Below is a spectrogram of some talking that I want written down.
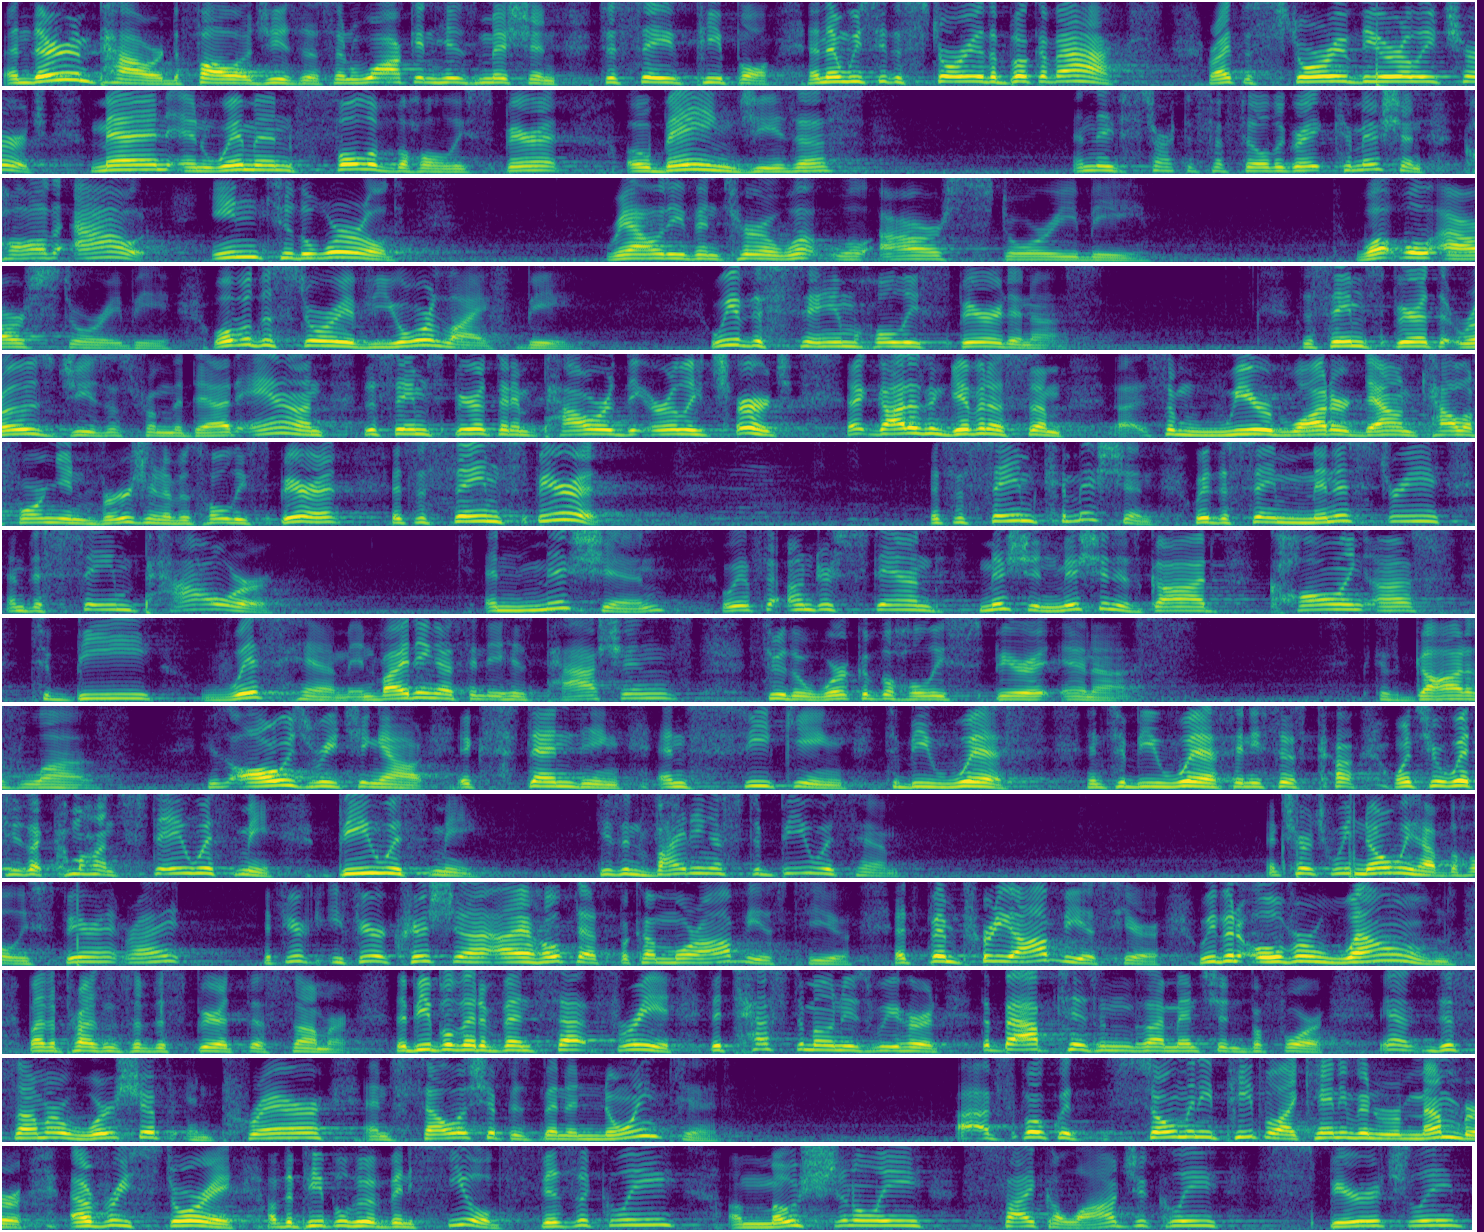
And they're empowered to follow Jesus and walk in his mission to save people. And then we see the story of the book of Acts, right? The story of the early church. Men and women full of the Holy Spirit, obeying Jesus. And they start to fulfill the Great Commission, called out into the world. Reality Ventura, what will our story be? What will our story be? What will the story of your life be? We have the same Holy Spirit in us the same spirit that rose Jesus from the dead, and the same spirit that empowered the early church. God hasn't given us some, uh, some weird, watered down Californian version of his Holy Spirit. It's the same spirit. It's the same commission. We have the same ministry and the same power. And mission, we have to understand mission. Mission is God calling us to be with Him, inviting us into His passions through the work of the Holy Spirit in us because God is love. He's always reaching out, extending, and seeking to be with and to be with. And He says, once you're with, He's like, come on, stay with me, be with me. He's inviting us to be with Him. And, church, we know we have the Holy Spirit, right? If you're, if you're a Christian, I, I hope that's become more obvious to you. It's been pretty obvious here. We've been overwhelmed by the presence of the Spirit this summer. The people that have been set free, the testimonies we heard, the baptisms I mentioned before. Yeah, this summer, worship and prayer and fellowship has been anointed. I've spoke with so many people, I can't even remember every story of the people who have been healed physically, emotionally, psychologically, spiritually.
